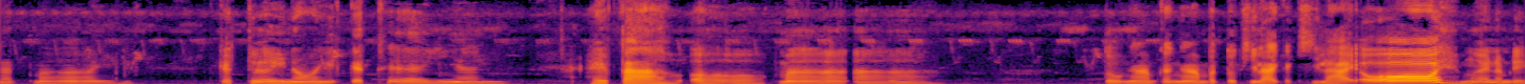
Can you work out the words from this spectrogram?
นัดหมาย กระเทยน้อยกระเทยใหญ่ให้เป้าออกมา ตัวงามกับงามบัดตัวขี้ไล่กับขี้ไล่โอ้ยเมื่อยน้ำดิ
